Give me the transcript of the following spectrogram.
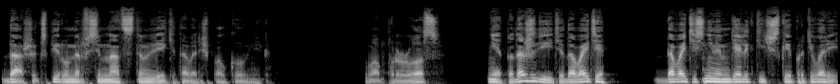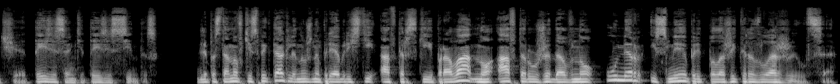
Да, Шекспир умер в 17 веке, товарищ полковник. Вопрос. Нет, подождите, давайте... Давайте снимем диалектическое противоречие. Тезис, антитезис, синтез. Для постановки спектакля нужно приобрести авторские права, но автор уже давно умер и, смею предположить, разложился.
